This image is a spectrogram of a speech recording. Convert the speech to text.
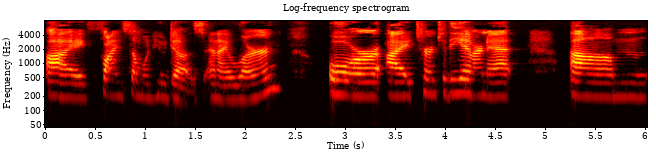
I find someone who does and I learn, or I turn to the internet. Um,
